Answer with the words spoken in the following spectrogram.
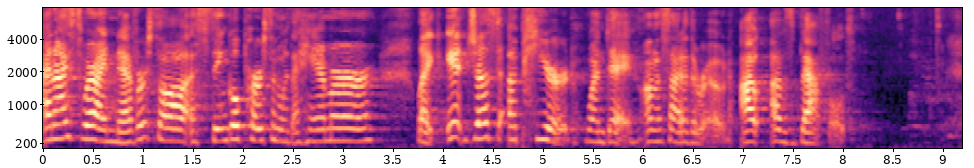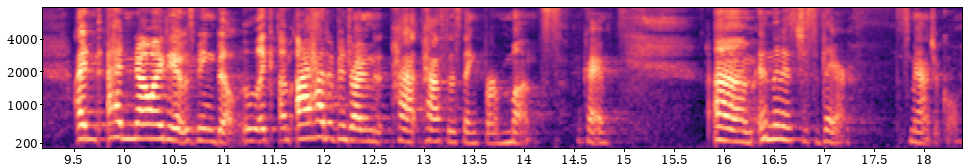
And I swear I never saw a single person with a hammer. Like it just appeared one day on the side of the road. I, I was baffled. I, had no idea it was being built. Like um, I had been driving past this thing for months. Okay, um, and then it's just there. It's magical.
